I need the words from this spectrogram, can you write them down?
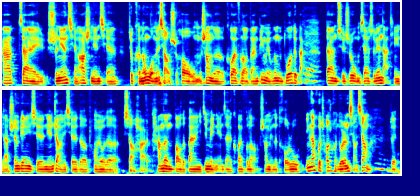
他在十年前、二十年前，就可能我们小时候，我们上的课外辅导班并没有那么多，对吧？对。但其实我们现在随便打听一下，身边一些年长一些的朋友的小孩，他们报的班以及每年在课外辅导上面的投入，应该会超出很多人的想象吧？嗯。对。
